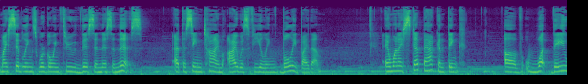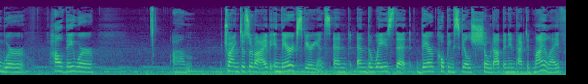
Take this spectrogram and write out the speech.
my siblings were going through this and this and this. At the same time, I was feeling bullied by them. And when I step back and think of what they were, how they were um, trying to survive in their experience and and the ways that their coping skills showed up and impacted my life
